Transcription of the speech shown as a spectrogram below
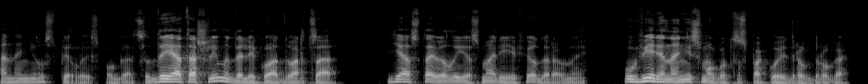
Она не успела испугаться. Да и отошли мы далеко от дворца. Я оставил ее с Марией Федоровной. Уверен, они смогут успокоить друг друга.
